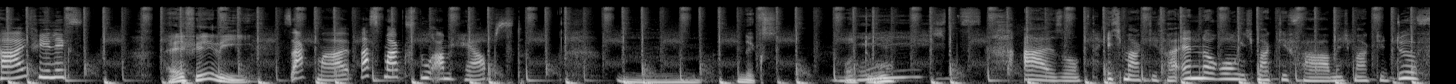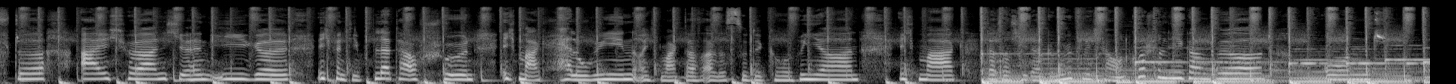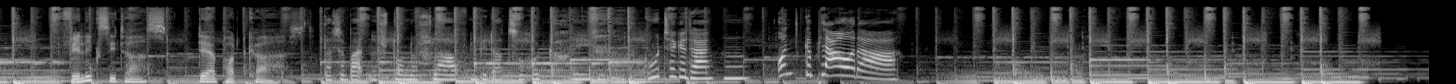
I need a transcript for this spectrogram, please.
Hi Felix, Hey Feli. sag mal, was magst du am Herbst? Nix. Und du? Nichts. Also, ich mag die Veränderung, ich mag die Farben, ich mag die Düfte, Eichhörnchen, Igel. Ich finde die Blätter schön. Ich mag Halloween ich mag das alles zu dekorieren. Ich mag, dass es wieder gemütlicher und kuscheliger wird und Felixitas, der Podcast. dass wir bald eine Stunde schlafen wieder zurückkriegen. Gute Gedanken und Geplauder.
